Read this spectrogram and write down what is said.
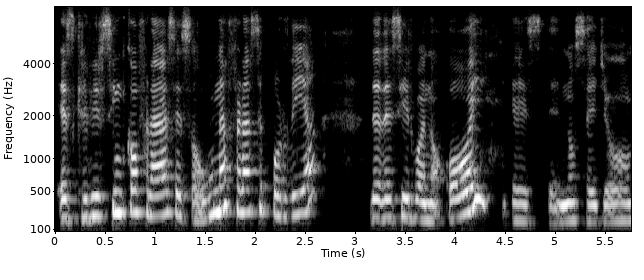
escribir cinco frases o una frase por día de decir, bueno, hoy, este, no sé, yo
